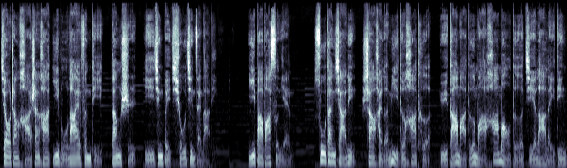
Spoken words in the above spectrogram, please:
教长哈山哈伊鲁拉埃芬迪当时已经被囚禁在那里。1884年，苏丹下令杀害了密德哈特与达马德马哈茂德杰拉雷丁。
